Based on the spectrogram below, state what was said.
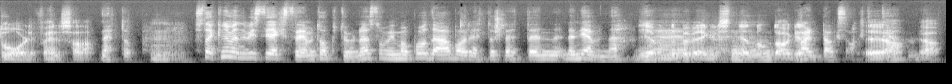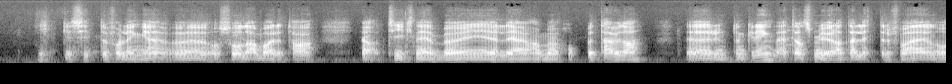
dårlig for helsa, da. Nettopp. Mm. Så det er ikke nødvendigvis de ekstreme toppturene som vi må på, det er bare rett og slett den, den jevne Jevne eh, bevegelsen gjennom dagen. Ja, Hverdagsaktiviteten. ja. Ikke sitte for lenge, øh, og så da bare ta ja, ti knebøy, eller jeg har med hoppetau da, øh, rundt omkring. Det er et eller annet som gjør at det er lettere for meg å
